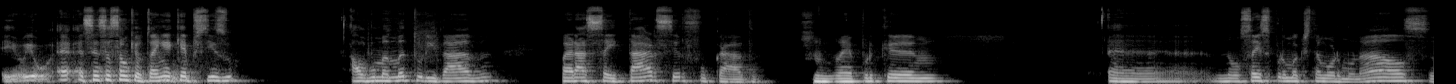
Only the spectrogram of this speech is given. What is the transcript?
eu, eu, a, a, sensação que eu tenho é que é preciso alguma maturidade para aceitar ser focado, não é? Porque uh, não sei se por uma questão hormonal, se,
